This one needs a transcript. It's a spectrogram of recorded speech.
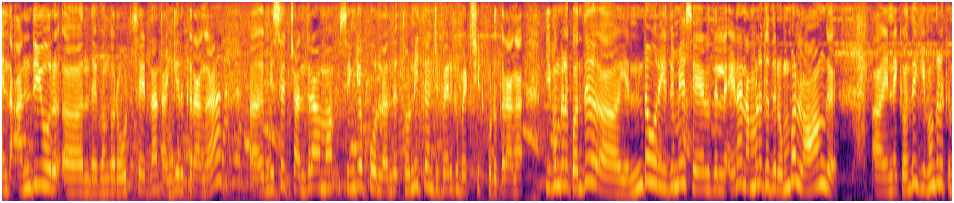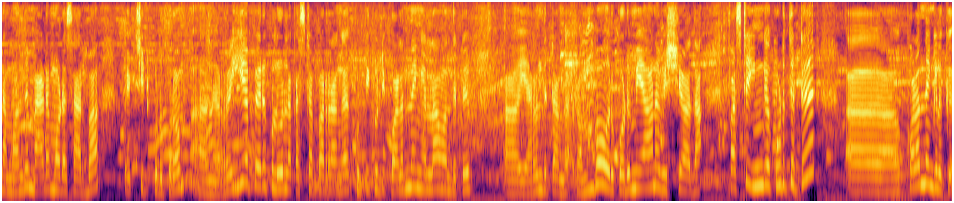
இந்த அந்தியூர் இந்த இவங்க ரோட் சைடு தான் தங்கியிருக்கிறாங்க. மிஸ்ஸஸ் சந்திராமம் சிங்கப்பூர்லேருந்து தொண்ணூத்தஞ்சு பேருக்கு பெட்ஷீட் கொடுக்குறாங்க. இவங்களுக்கு வந்து எந்த ஒரு இதுவுமே செய்கிறதில்ல ஏன்னா நம்மளுக்கு இது ரொம்ப லாங்கு இன்றைக்கி வந்து இவங்களுக்கு நம்ம வந்து மேடமோட சார்பாக பெட்ஷீட் கொடுக்குறோம். நிறைய பேர் குளிரில் கஷ்டப்படுறாங்க. குட்டி குட்டி குழந்தைங்கள்லாம் வந்துட்டு இறந்துட்டாங்க. ரொம்ப ஒரு கொடுமையான விஷயம் தான் ஃபஸ்ட்டு இங்கே கொடுத்துட்டு குழந்தைங்களுக்கு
